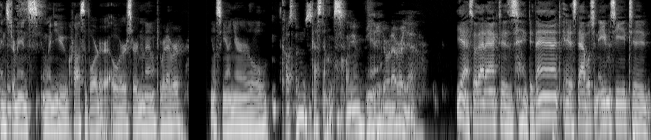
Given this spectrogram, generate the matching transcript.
instruments when you cross the border over a certain amount or whatever? You'll see on your little customs. Customs. Claim Yeah. sheet or whatever yeah. Yeah so that act is it did that. It established an agency to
